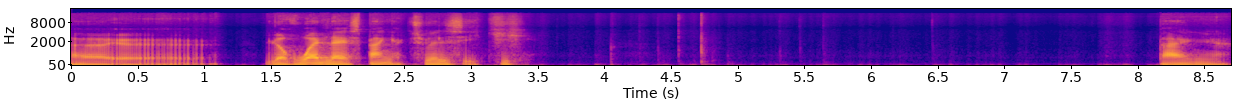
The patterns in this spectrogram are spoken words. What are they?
Euh, le roi de l'Espagne actuel, c'est qui? Espagne.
